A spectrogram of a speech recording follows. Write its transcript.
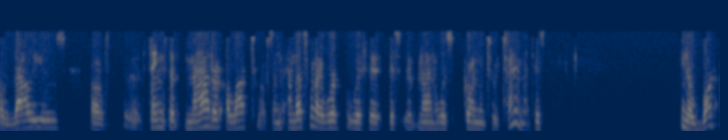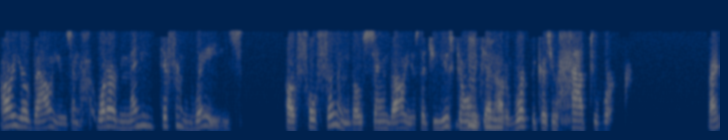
of values, of uh, things that matter a lot to us. And, and that's what I work with the, this man who was going into retirement is, you know, what are your values and what are many different ways of fulfilling those same values that you used to only mm-hmm. get out of work because you had to work, right?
